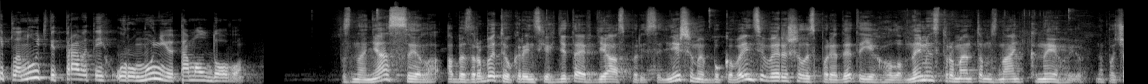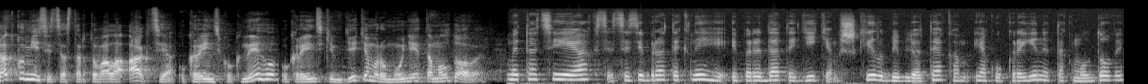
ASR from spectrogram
і планують відправити їх у Румунію та Молдову. Знання сила. Аби зробити українських дітей в діаспорі сильнішими, буковинці вирішили спорядити їх головним інструментом знань книгою. На початку місяця стартувала акція Українську книгу українським дітям Румунії та Молдови. Мета цієї акції це зібрати книги і передати дітям шкіл, бібліотекам як України, так і Молдови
